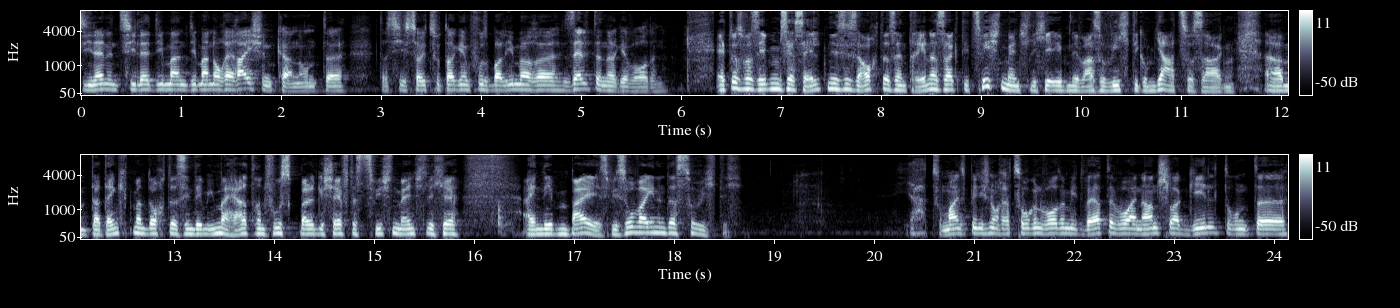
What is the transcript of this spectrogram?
die nennen Ziele, die man, die man auch erreichen kann. Und äh, das ist heutzutage im Fußball immer äh, seltener geworden. Etwas, was eben sehr selten ist, ist auch, dass ein Trainer sagt, die zwischenmenschliche Ebene war so wichtig, um Ja zu sagen. Ähm, da denkt man doch, dass in dem immer härteren Fußballgeschäft das Zwischenmenschliche ein Nebenbei ist. Wieso war Ihnen das so wichtig? Ja, zumeist bin ich noch erzogen worden mit Werten, wo ein Anschlag gilt und äh,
